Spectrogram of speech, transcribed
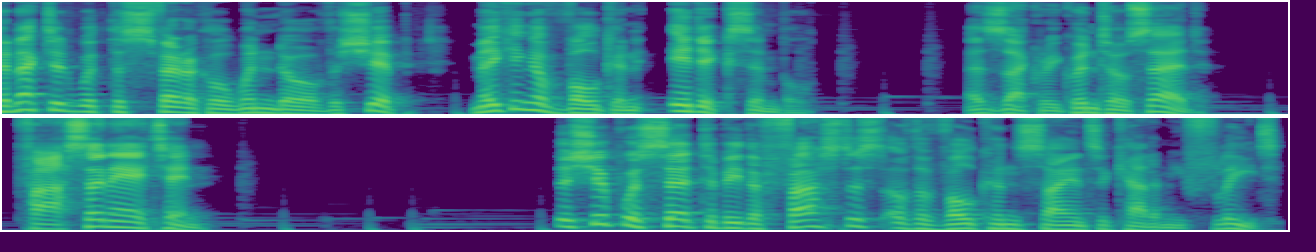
connected with the spherical window of the ship, making a Vulcan IDIC symbol. as Zachary Quinto said. Fascinating. The ship was said to be the fastest of the Vulcan Science Academy fleet.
